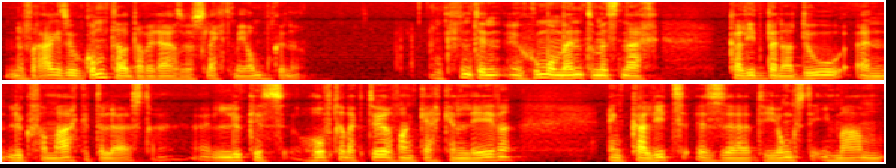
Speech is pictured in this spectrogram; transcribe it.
De vraag is hoe komt dat dat we daar zo slecht mee om kunnen? Ik vind het een goed moment om eens naar Khalid Benadou en Luc van Marken te luisteren. Luc is hoofdredacteur van Kerk en Leven en Khalid is eh, de jongste imam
